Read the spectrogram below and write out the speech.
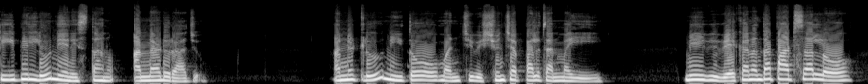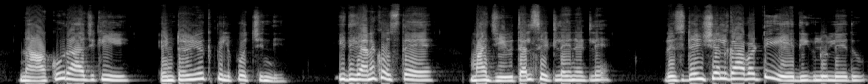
టీ బిల్లు నేనిస్తాను అన్నాడు రాజు. అన్నట్లు నీతో మంచి విషయం చెప్పాలి తన్మయి. మీ వివేకానంద పాఠశాలలో నాకు రాజుకి ఇంటర్వ్యూకి పిలుపు వచ్చింది. ఇది గనక వస్తే మా జీవితాలు సెటిల్ అయినట్లే. రెసిడెన్షియల్ కాబట్టి ఏ దిగులు లేదు.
